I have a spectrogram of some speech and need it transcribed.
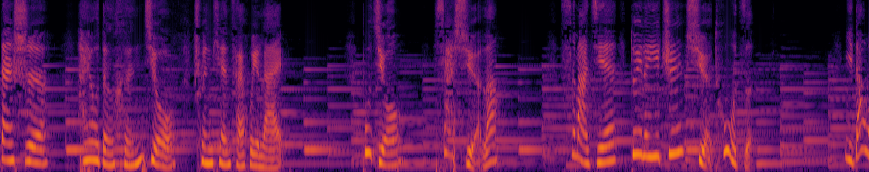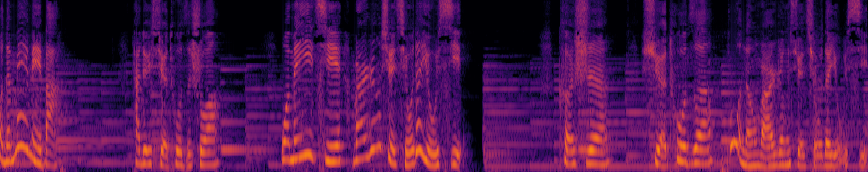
但是还要等很久，春天才会来。”不久，下雪了。司马杰堆了一只雪兔子。你当我的妹妹吧。他对雪兔子说：“我们一起玩扔雪球的游戏。”可是，雪兔子不能玩扔雪球的游戏。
